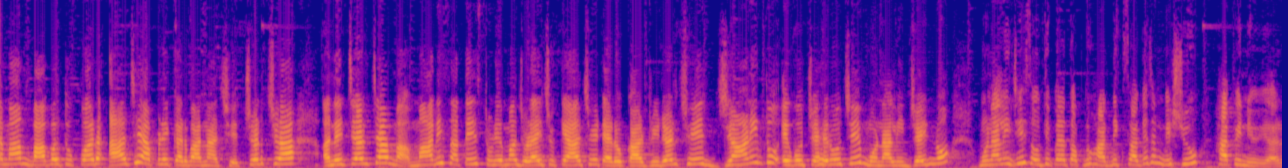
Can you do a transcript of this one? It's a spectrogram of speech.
તમામ બાબત ઉપર આજે આપણે કરવાના છીએ ચર્ચા અને ચર્ચામાં મારી સાથે સ્ટુડિયોમાં જોડાઈ ચૂક્યા છે ટેરો કાર્ડ રીડર છે, જાણીતો એવો ચહેરો છે મોનાલી જૈનનો. મોનાલીજી, સૌથી પહેલા તો આપનું હાર્દિક સ્વાગત અને wish you happy new year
